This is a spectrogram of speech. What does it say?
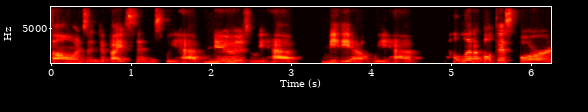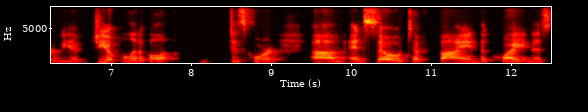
phones and devices, we have news, we have media, we have political discord, we have geopolitical discord. Um, and so to find the quietness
